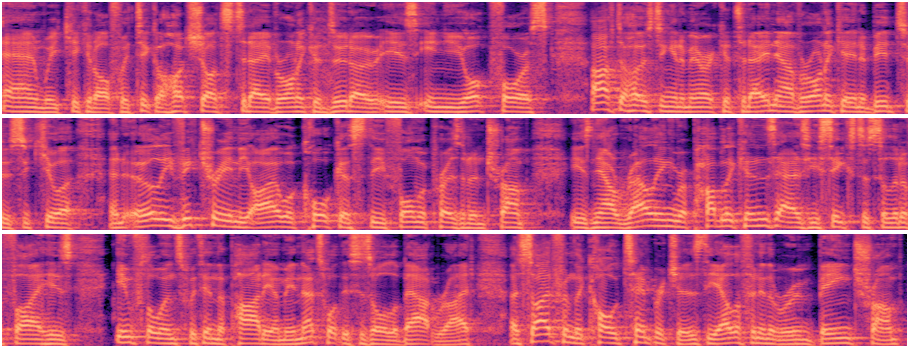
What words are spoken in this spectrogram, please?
And we kick it off with Ticker Hot Shots today. Veronica Dudo is in New York for us after hosting in America today. Now, Veronica, in a bid to secure an early victory in the Iowa caucus, the former President Trump is now rallying Republicans as he seeks to solidify his influence within the party. I mean, that's what this is all about, right? Aside from the cold temperatures, the elephant in the room being Trump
